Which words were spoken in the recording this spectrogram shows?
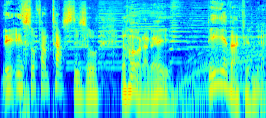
Det är så fantastiskt att höra dig. Det är verkligen det.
